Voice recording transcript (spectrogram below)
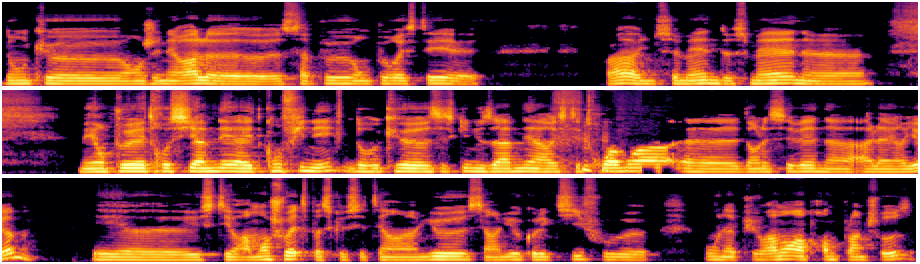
Donc en général, ça peut, on peut rester voilà une semaine, deux semaines mais on peut être aussi amené à être confiné. Donc c'est ce qui nous a amené à rester trois mois dans les Cévennes à, à l'aérium. Et, euh, c'était vraiment chouette parce que c'était un lieu, c'est un lieu collectif où, où, on a pu vraiment apprendre plein de choses.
